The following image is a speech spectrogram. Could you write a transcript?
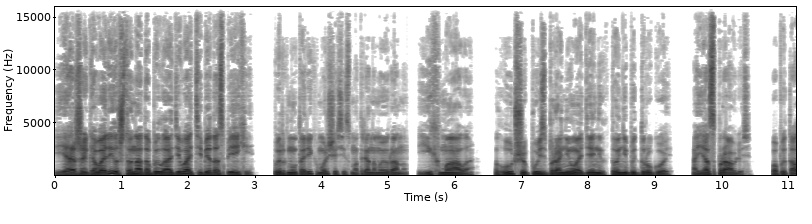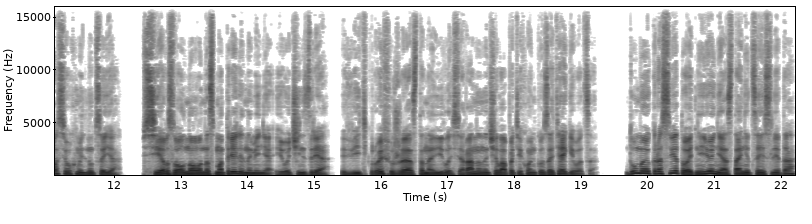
«Я же говорил, что надо было одевать тебе доспехи!» Пыркнул Тарик, морщась и смотря на мою рану. «Их мало. Лучше пусть броню оденет кто-нибудь другой. А я справлюсь. Попытался ухмыльнуться я. Все взволнованно смотрели на меня, и очень зря. Ведь кровь уже остановилась, а рана начала потихоньку затягиваться. Думаю, к рассвету от нее не останется и следа,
